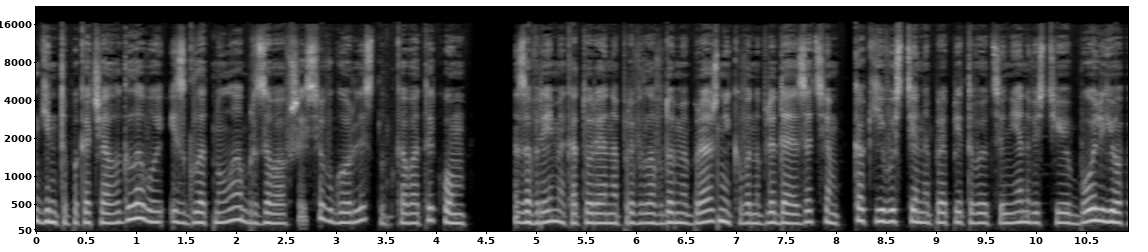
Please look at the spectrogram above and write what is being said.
Гинта покачала головой и сглотнула образовавшийся в горле сладковатый ком. За время, которое она провела в доме Бражникова, наблюдая за тем, как его стены пропитываются ненавистью и болью,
